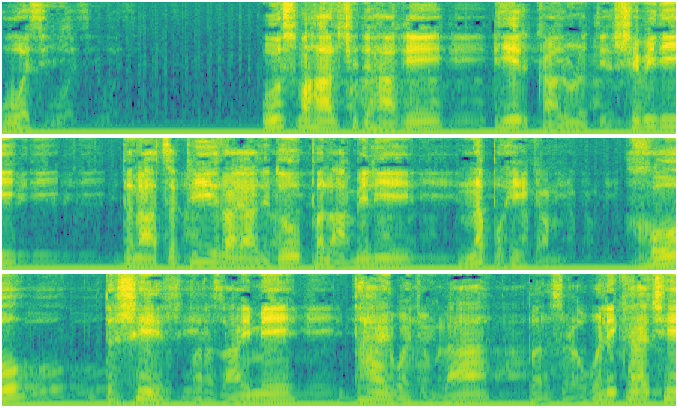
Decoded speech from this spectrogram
وځي. اوس مهال چې د هغې ډېر کالونه تېر شوي دي، د ناڅپي رايادېدو په لامل يې، نه پوهېږم، خو د شعر پر ځای مې دا یوه جمله پر زړه ولیکله چې،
